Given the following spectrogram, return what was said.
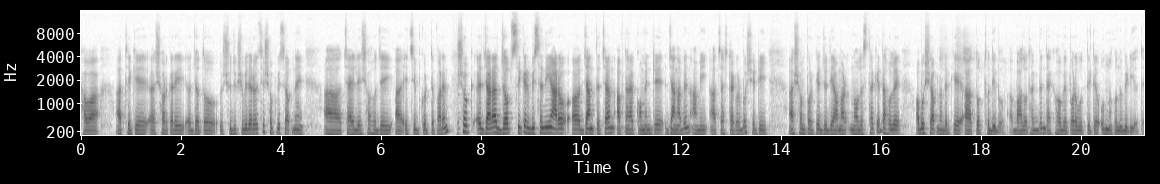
খাওয়া থেকে সরকারি যত সুযোগ সুবিধা রয়েছে সব কিছু আপনি চাইলে সহজেই অ্যাচিভ করতে পারেন। দর্শক, যারা জব সিকের বিষয় নিয়ে আরও জানতে চান, আপনারা কমেন্টে জানাবেন। আমি চেষ্টা করব সেটি সম্পর্কে যদি আমার নলেজ থাকে, তাহলে অবশ্যই আপনাদেরকে তথ্য দিব। ভালো থাকবেন, দেখা হবে পরবর্তীতে অন্য কোনো ভিডিওতে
